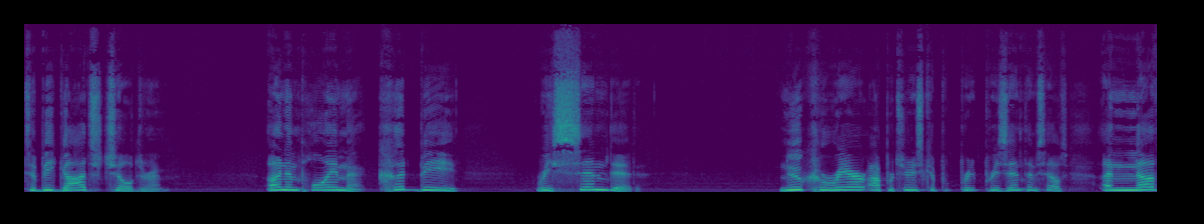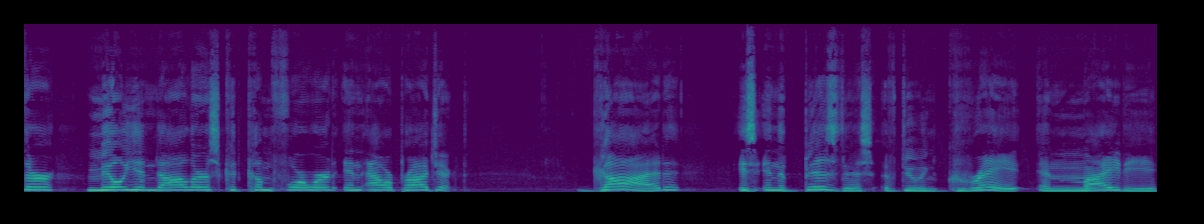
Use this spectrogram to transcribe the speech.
to be God's children. Unemployment could be rescinded. New career opportunities could pre- present themselves. Another million dollars could come forward in our project. God is in the business of doing great and mighty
